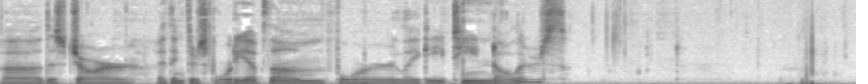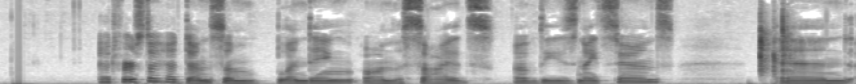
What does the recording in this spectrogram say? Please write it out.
uh, this jar I think there's 40 of them for like $18. At first, I had done some blending on the sides of these nightstands, and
